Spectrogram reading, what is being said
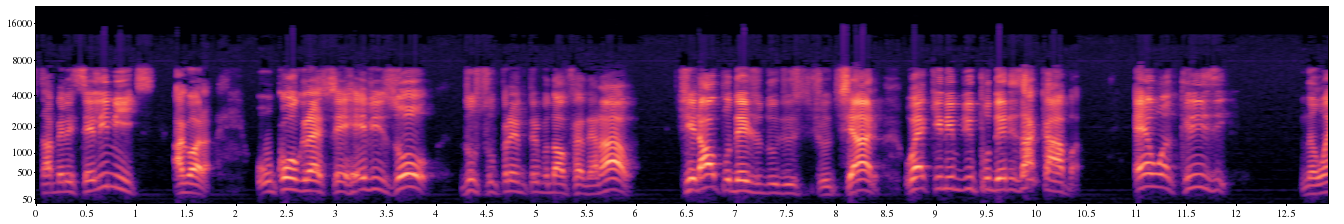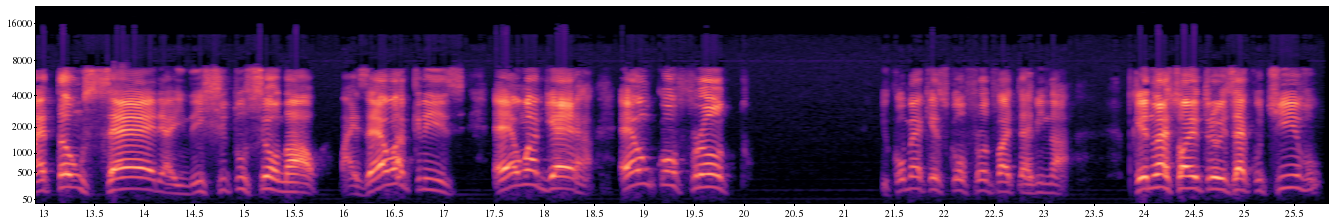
estabelecer limites. Agora, o Congresso se revisou do Supremo Tribunal Federal, tirar o poder do judiciário, o equilíbrio de poderes acaba. É uma crise, não é tão séria ainda, institucional, mas é uma crise, é uma guerra, é um confronto. E como é que esse confronto vai terminar? Porque não é só entre o executivo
